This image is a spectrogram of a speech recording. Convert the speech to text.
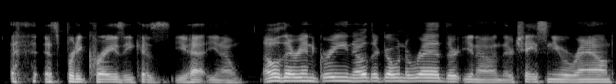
it's pretty crazy because you had you know oh they're in green oh they're going to red they're you know and they're chasing you around.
